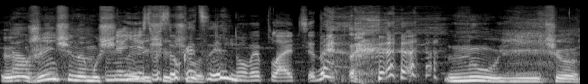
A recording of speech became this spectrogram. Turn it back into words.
Э, Да, у Женщина, У мужчина меня есть высокая чего. цель, новое платье, да? Ну и что?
